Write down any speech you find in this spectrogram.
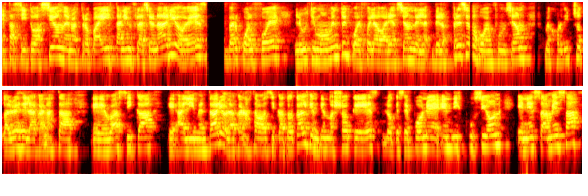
esta situación de nuestro país tan inflacionario, es ver cuál fue el último momento y cuál fue la variación de, los precios o en función, mejor dicho, tal vez de la canasta eh, básica eh, alimentaria o la canasta básica total, que entiendo yo que es lo que se pone en discusión en esa mesa,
